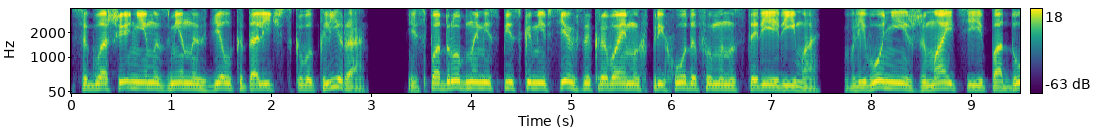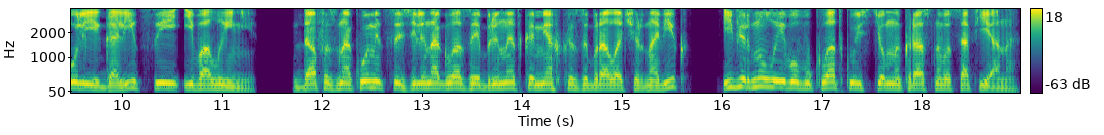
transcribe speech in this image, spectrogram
соглашением изменных дел католического клира и с подробными списками всех закрываемых приходов и монастырей Рима в Ливонии, Жемайтии, Подолии, Галиции и Волыни. Дав ознакомиться, зеленоглазая брюнетка мягко забрала черновик и вернула его в укладку из темно-красного софьяна.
